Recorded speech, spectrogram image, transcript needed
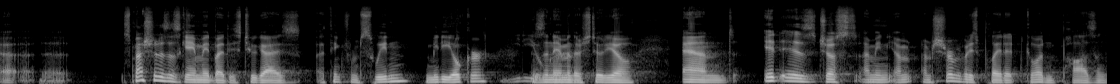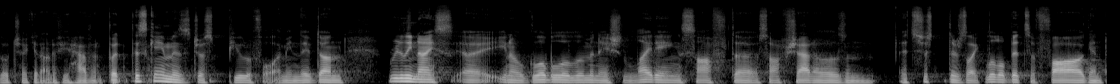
uh, uh, Smash Hit is this game made by these two guys, I think from Sweden. Mediocre, is the name of their studio, and it is just. I mean, I'm I'm sure everybody's played it. Go ahead and pause and go check it out if you haven't. But this game is just beautiful. I mean, they've done really nice, uh, you know, global illumination lighting, soft uh, soft shadows, and it's just there's like little bits of fog and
